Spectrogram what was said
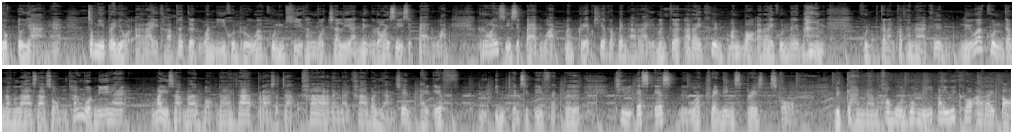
ยกตัวอย่างฮะจะมีประโยชน์อะไรครับ ถ้าเกิดวันนี้คุณรู้ว่าคุณขี่ทั้งหมดเฉลี่ย 148 วัตต์ 148 วัตต์ มันเปรียบเทียบแล้วเป็นอะไร มันเกิดอะไรขึ้น มันบอกอะไรคุณได้บ้าง คุณกำลังพัฒนาขึ้น หรือว่าคุณกำลังล้าสะสมทั้งหมดนี้ฮะไม่สามารถบอกได้ถ้าปราศจากค่าหลาย ๆ ค่าบางอย่าง เช่น IF หรือ Intensity Factor TSS หรือว่า Training Stress Score หรือการนำข้อมูลพวกนี้ไปวิเคราะห์อะไรต่อ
